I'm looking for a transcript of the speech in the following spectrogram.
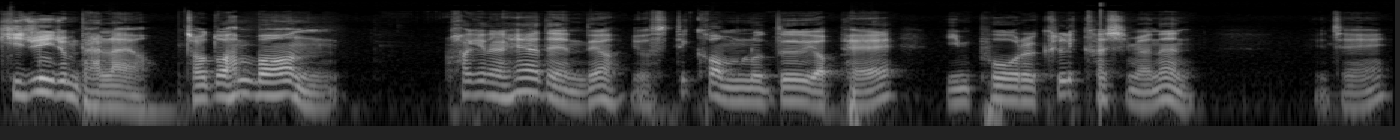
기준이 좀 달라요. 저도 한번 확인을 해야 되는데요. 이 스티커 업로드 옆에 인포를 클릭하시면은 이제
